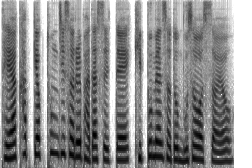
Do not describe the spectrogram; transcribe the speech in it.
대학 합격 통지서를 받았을 때 기쁘면서도 무서웠어요.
